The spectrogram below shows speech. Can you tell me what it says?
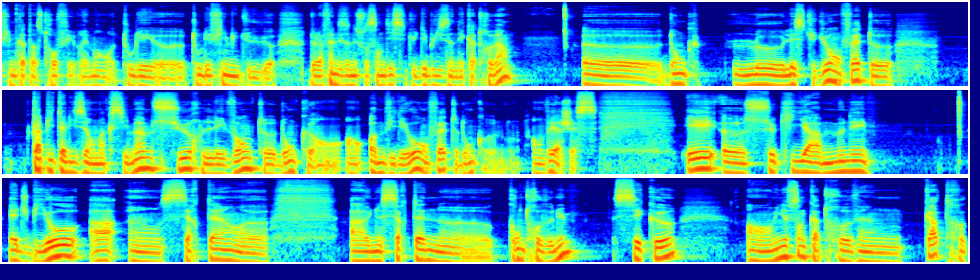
films catastrophes et vraiment tous les, tous les films du, de la fin des années 70 et du début des années 80, euh, donc les studios en fait euh, capitalisaient en maximum sur les ventes donc en, home vidéo en fait donc en VHS. Et euh, ce qui a mené HBO à un certain à une certaine contrevenue, c'est que en 1984,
